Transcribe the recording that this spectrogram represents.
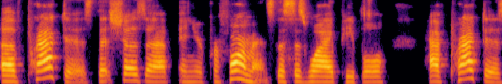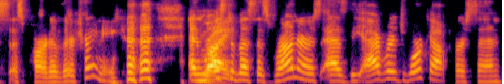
of practice that shows up in your performance this is why people have practice as part of their training and most Right. of us as runners as the average workout person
